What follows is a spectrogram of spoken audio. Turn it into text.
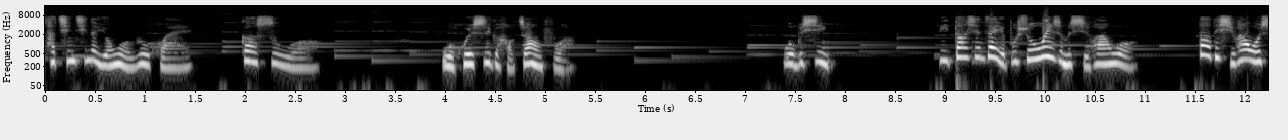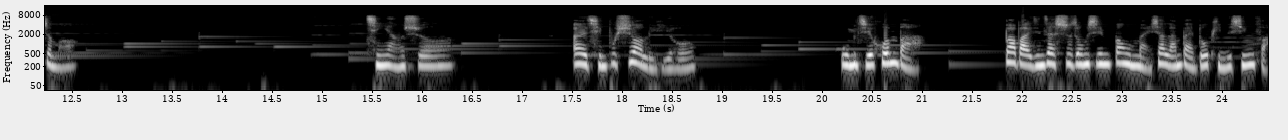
他轻轻的拥我入怀，告诉我：“我会是一个好丈夫啊。”我不信，你到现在也不说为什么喜欢我，到底喜欢我什么？秦阳说：“爱情不需要理由，我们结婚吧。爸爸已经在市中心帮我买下两百多平的新房。”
